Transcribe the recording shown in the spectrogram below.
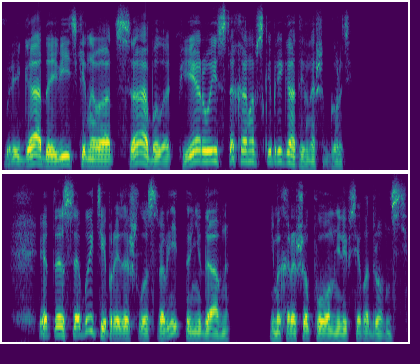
Бригада Витькиного отца была первой стахановской бригадой в нашем городе. Это событие произошло сравнительно недавно, и мы хорошо помнили все подробности.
